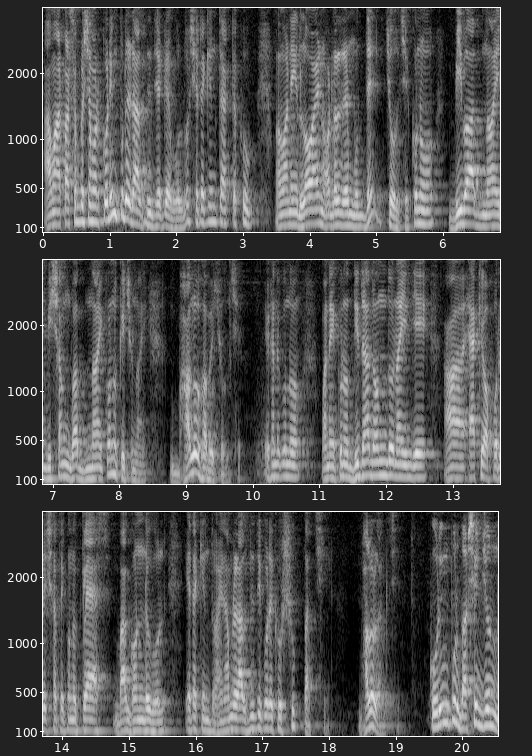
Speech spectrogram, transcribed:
আমার পাশাপাশি আমার করিমপুরের রাজনীতিটাকে বলব, সেটা কিন্তু একটা খুব মানে ল অ্যান্ড অর্ডারের মধ্যে চলছে। কোনো বিবাদ নয়, বিসংবাদ নয়, কোনো কিছু নয়, ভালোভাবে চলছে। এখানে কোনো মানে কোনো দ্বিধাদ্বন্দ্ব নাই যে একে অপরের সাথে কোনো ক্ল্যাশ বা গণ্ডগোল এটা কিন্তু হয় না। আমরা রাজনীতি করে খুব সুখ পাচ্ছি। ভালো লাগছে। করিমপুরবাসীর জন্য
